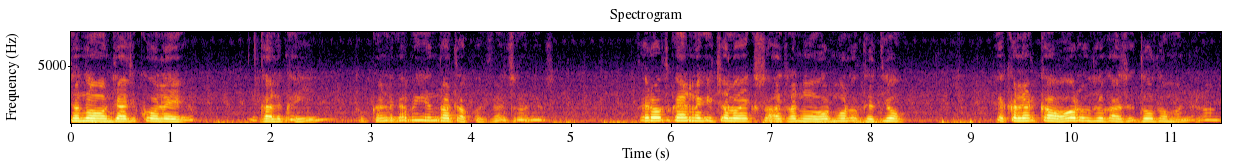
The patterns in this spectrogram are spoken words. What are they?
ਜਦੋਂ ਜੱਜ ਕੋਲੇ ਗੱਲ ਗਈ, ਤੂੰ ਕਹਿਣ ਲੱਗਾ ਵੀ ਇਹਦਾ ਤਾਂ ਕੋਈ ਫੈਸਲਾ ਨਹੀਂ ਹੋ ਫਿਰ ਉਹ ਕਹਿਣ ਲੱਗੀ, ਚਲੋ ਇੱਕ ਸਾਲ ਤੁਹਾਨੂੰ ਹੋਰ ਮੋੜੋ ਦੇ ਦਿਓ। ਇੱਕ ਲੜਕਾ ਹੋਰ ਹੋ ਜਾਊਗਾ ਅਸੀਂ ਦੋ ਦੋ ਮੰਨ ਲਾਂਗੇ।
